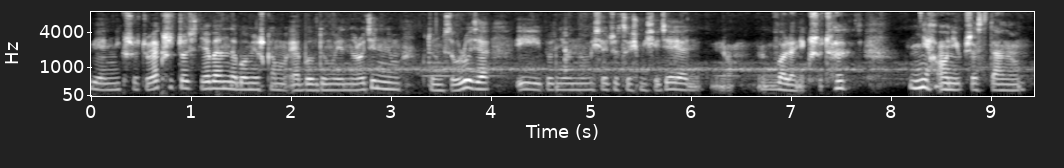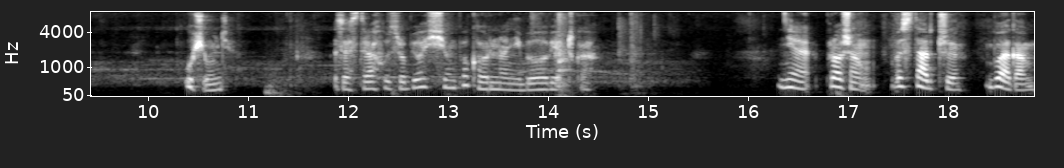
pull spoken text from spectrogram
Bienni krzyczą. Ja krzyczeć nie będę, bo mieszkam jakby w domu jednorodzinnym, w którym są ludzie i pewnie będą myśleć, że coś mi się dzieje. No, wolę nie krzyczeć. Niech oni przestaną. Usiądź. Ze strachu zrobiłaś się pokorna, niby owieczka. Nie, proszę, wystarczy, błagam.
